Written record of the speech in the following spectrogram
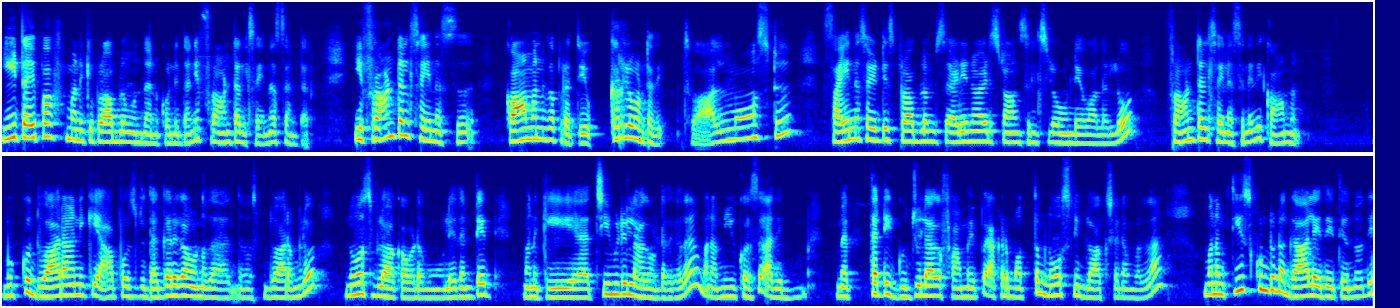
ఈ టైప్ ఆఫ్ మనకి ప్రాబ్లం ఉందనుకోండి దాన్ని ఫ్రాంటల్ సైనస్ అంటారు. ఈ ఫ్రాంటల్ సైనస్ కామన్గా ప్రతి ఒక్కరిలో ఉంటుంది. So almost sinusitis problems adenoids టాన్సిల్స్లో ఉండే వాళ్ళలో ఫ్రాంటల్ సైనస్ అనేది కామన్. ముక్కు ద్వారానికి ఆపోజిట్ దగ్గరగా ఉన్న ద్వారంలో నోస్ బ్లాక్ అవ్వడము లేదంటే మనకి చీమిడి లాగా ఉంటుంది కదా మన మ్యూకస్ అది మెత్తటి గుజ్జులాగా ఫామ్ అయిపోయి అక్కడ మొత్తం నోస్ని బ్లాక్ చేయడం వల్ల మనం తీసుకుంటున్న గాలి ఏదైతే ఉందో అది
